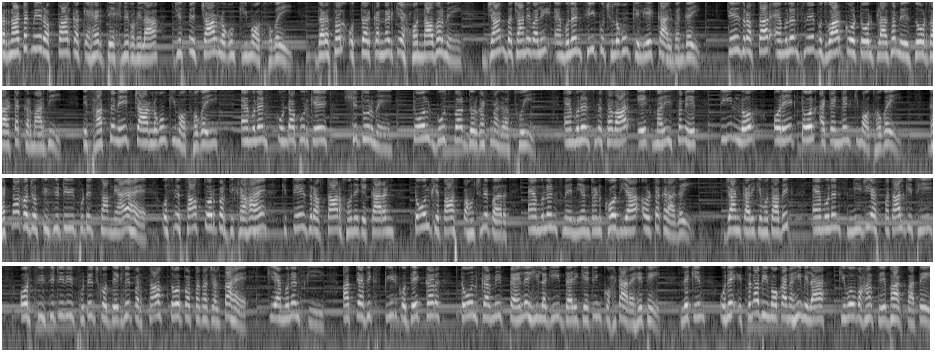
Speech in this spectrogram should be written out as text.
कर्नाटक में रफ्तार का कहर देखने को मिला, जिसमें चार लोगों की मौत हो गई। दरअसल उत्तर कन्नड़ के होन्नावर में जान बचाने वाली एंबुलेंस ही कुछ लोगों के लिए काल बन गई। तेज रफ्तार एंबुलेंस ने बुधवार को टोल प्लाजा में जोरदार टक्कर मार दी। इस हादसे में चार लोगों की मौत हो गई। एंबुलेंस कुंडापुर के शितुर में टोल बूथ पर दुर्घटनाग्रस्त हुई। एंबुलेंस में सवार एक मरीज़ समेत तीन लोग और एक टोल अटेंडेंट की मौत हो गई। घटना का जो सीसीटीवी फुटेज सामने आया है, उसमें साफ़ तौर पर दिख रहा है कि तेज रफ्तार होने के कारण टोल के पास पहुँचने पर एंबुलेंस ने नियंत्रण खो दिया और टकरा गई। जानकारी के मुताबिक, एंबुलेंस निजी अस्पताल की थी और सीसीटीवी फुटेज को देखने पर साफ़ तौर पर पता चलता है कि एंबुलेंस की अत्यधिक स्पीड को देखकर टोल कर्मी पहले ही लगी बैरिकेटिंग को हटा रहे थे, लेकिन उन्हें इतना भी मौका नहीं मिला कि वो वहाँ से भाग पाते।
